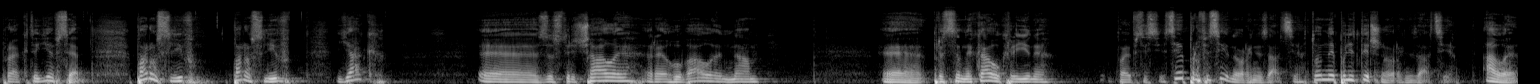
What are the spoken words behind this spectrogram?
Проекти є все. Пару слів, пару слів, як е, зустрічали, реагували на е, представника України в IFCC. Це професійна організація, то не політична організація. Але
